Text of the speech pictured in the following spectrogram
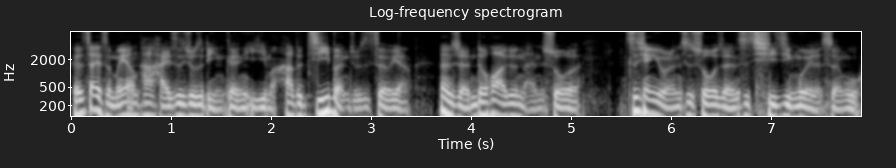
可是再怎么样，它还是就是零跟一嘛，它的基本就是这样。那人的话就难说了。之前有人是说人是七进位的生物，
